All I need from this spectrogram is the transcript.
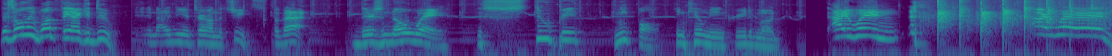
There's only one thing I can do, and I need to turn on the cheats for that. There's no way this stupid meatball can kill me in creative mode. I win! I win!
